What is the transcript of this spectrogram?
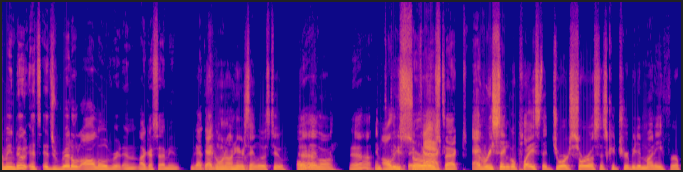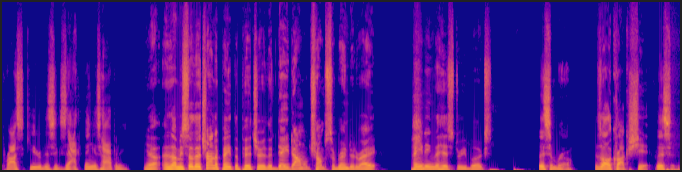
I mean, dude, it's it's riddled all over it. And like I said, I mean, we got that going on here in St. Louis too, all Yeah. day long. yeah, and all these Soros backed. Every single place that George Soros has contributed money for a prosecutor, this exact thing is happening. Yeah, and I mean, so they're trying to paint the picture the day Donald Trump surrendered, right? Painting the history books Listen, bro. This is all a crock of shit. Listen.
